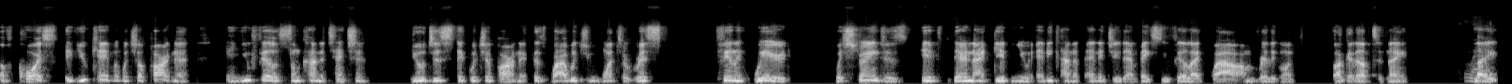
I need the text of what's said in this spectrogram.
of course, if you came in with your partner and you feel some kind of tension, you'll just stick with your partner because why would you want to risk feeling weird with strangers if they're not giving you any kind of energy that makes you feel like, wow, I'm really going to fuck it up tonight. Right. Like,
